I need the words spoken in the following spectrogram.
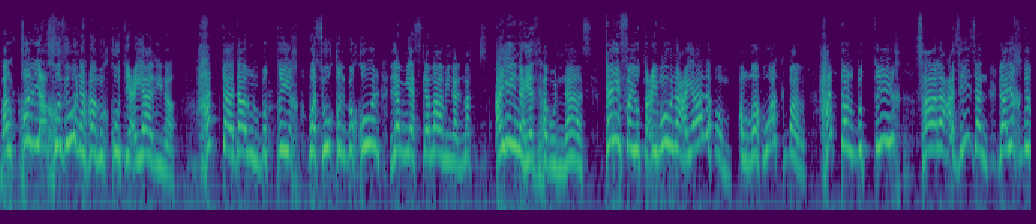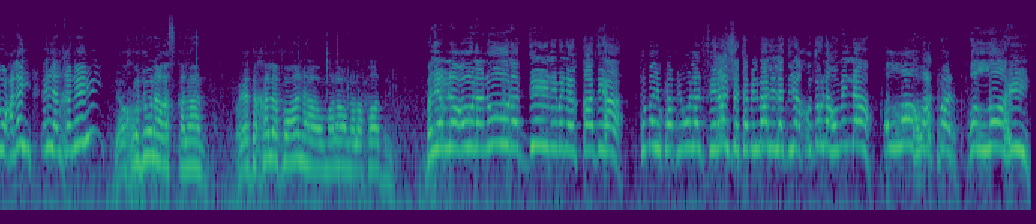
بل قل يأخذونها من قوت عيالنا. حتى دار البطيخ وسوق البقول لم يسلما من المكس. أين يذهب الناس؟ كيف يطعمون عيالهم؟ الله أكبر. حتى البطيخ صار عزيزا لا يقدر عليه إلا الغني. يأخذون عسقلان ويتخلف عنها أمراؤنا الأفاضل. بل يمنعون نور الدين من إنقاذها ثم يكافئون الفرنجة بالمال الذي يأخذونه منا. الله أكبر. والله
